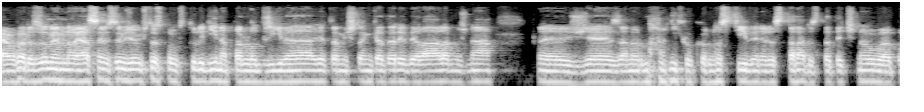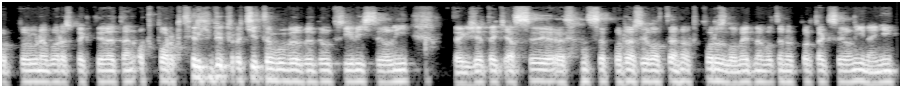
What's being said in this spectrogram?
Já ho rozumím, no já si myslím, že už to spoustu lidí napadlo dříve že ta myšlenka tady byla, ale možná že za normálních okolností by nedostala dostatečnou eh, podporu nebo respektive ten odpor, který by proti tomu byl, by byl příliš silný. Takže teď asi eh, se podařilo ten odpor zlomit, nebo ten odpor tak silný není.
